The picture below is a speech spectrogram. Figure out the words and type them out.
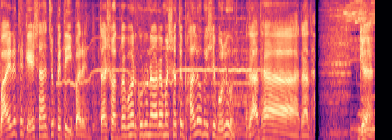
বাইরে থেকে সাহায্য পেতেই পারেন। তা সদ্ব্যবহার করুন আর আমার সাথে ভালোবেসে বলুন, রাধা রাধা। জ্ঞান।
